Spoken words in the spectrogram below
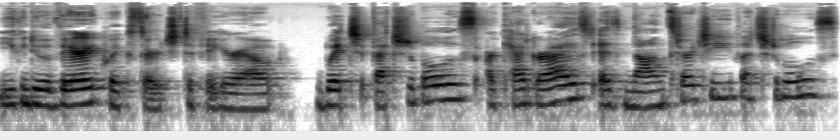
You can do a very quick search to figure out which vegetables are categorized as non starchy vegetables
